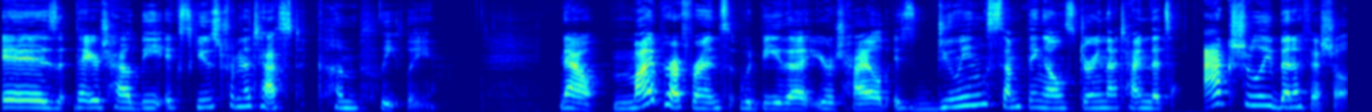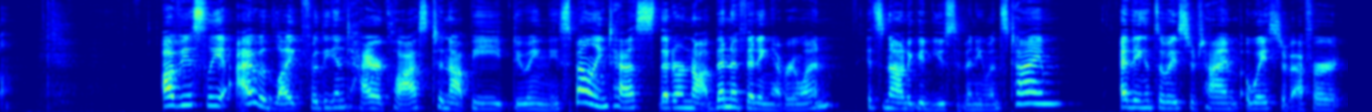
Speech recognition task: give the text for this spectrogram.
is that your child be excused from the test completely. Now, my preference would be that your child is doing something else during that time that's actually beneficial. Obviously, I would like for the entire class to not be doing these spelling tests that are not benefiting everyone. It's not a good use of anyone's time. I think it's a waste of time, a waste of effort,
